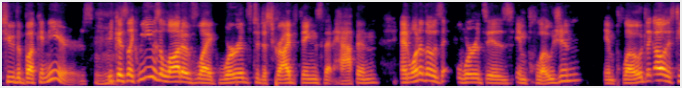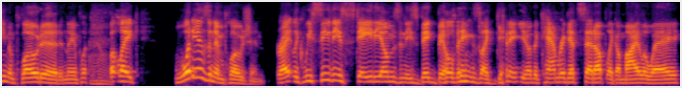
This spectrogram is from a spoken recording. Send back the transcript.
to the Buccaneers? Mm-hmm. Because like we use a lot of like words to describe things that happen. And one of those words is implosion, implode. Like, oh, this team imploded and they implode. Mm-hmm. But like what is an implosion, right? Like we see these stadiums and these big buildings, like getting, you know, the camera gets set up like a mile away,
